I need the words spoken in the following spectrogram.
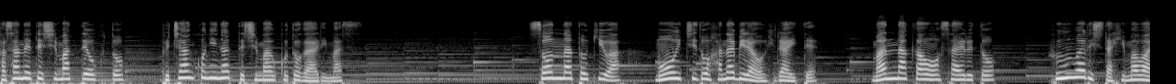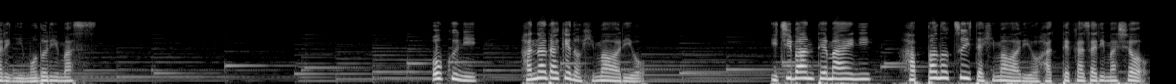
重ねてしまっておくとぺちゃんこになってしまうことがあります。そんな時はもう一度花びらを開いて真ん中を押さえるとふんわりしたひまわりに戻ります。奥に花だけのひまわりを一番手前に葉っぱのついたひまわりを貼って飾りましょ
